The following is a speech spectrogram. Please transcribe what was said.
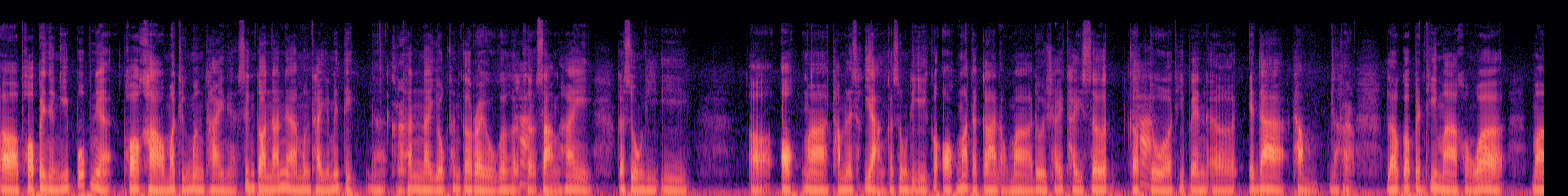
เออพอเป็นอย่างนี้ปุ๊บเนี่ยพอข่าวมาถึงเมืองไทยเนี่ยซึ่งตอนนั้นเนี่ยเมืองไทยยังไม่ติดนะฮะครับท่านนายกท่านก็เร็วก็ค่ะจะสั่งให้กระทรวงดีเอ่อออกมาทำอะไรสักอย่างกระทรวงดีก็ออกมาตรการออกมา โดยใช้ไทยเซิร์ช กับค่ะตัวที่เป็นเอ็ดด้าทำนะคครัรับบแล้วก็เป็นที่มาของว่ามา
